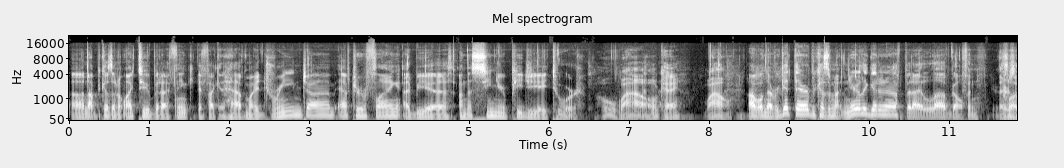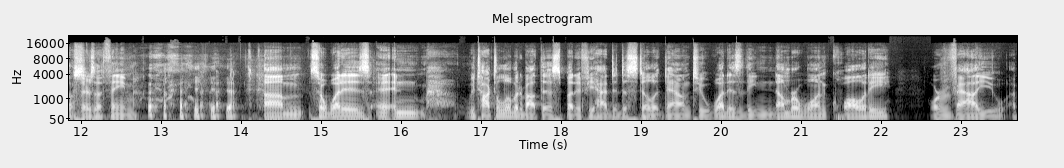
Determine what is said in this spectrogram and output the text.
Uh, not because I don't like to, but I think if I could have my dream job after flying, I'd be uh on the senior PGA tour. Oh wow. Okay. Wow. I will never get there because I'm not nearly good enough, but I love golfing. There's close. a, there's a theme. Um, so what is and we talked a little bit about this, but if you had to distill it down to what is the number one quality or value a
